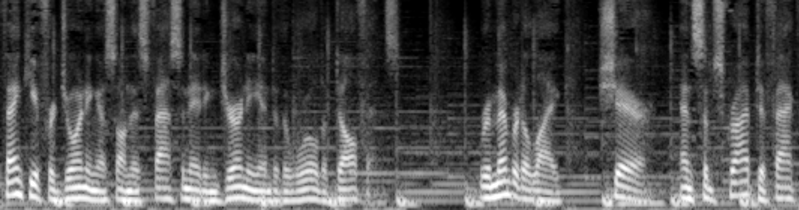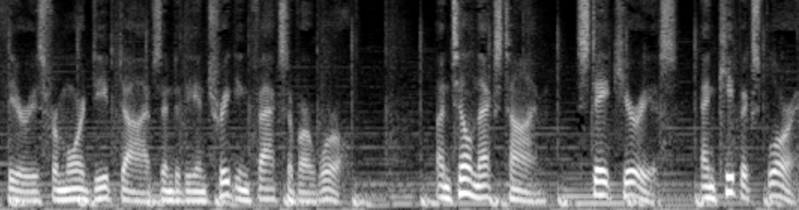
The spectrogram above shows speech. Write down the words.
Thank you for joining us on this fascinating journey into the world of dolphins. Remember to like, share, and subscribe to FacTheories for more deep dives into the intriguing facts of our world. Until next time, stay curious, and keep exploring.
